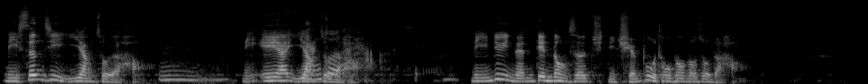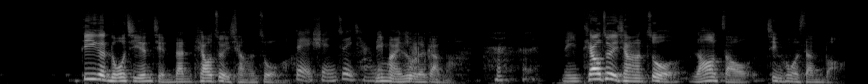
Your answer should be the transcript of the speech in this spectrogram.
你生技一样做得好，嗯，你 AI 一样做得好，好，是，你绿能电动车，你全部通通都做得好。第一个逻辑很简单，挑最强的做嘛。对，选最强的。你买入了干嘛？你挑最强的做，然后找进货三宝。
